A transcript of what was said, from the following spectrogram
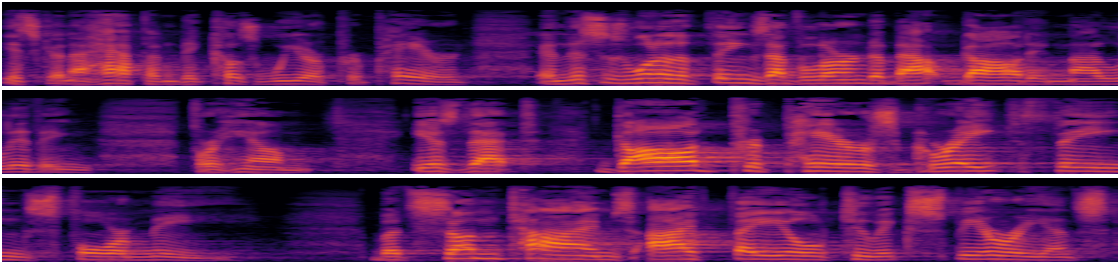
It's going to happen because we are prepared. And this is one of the things I've learned about God in my living for Him is that God prepares great things for me. But sometimes I fail to experience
